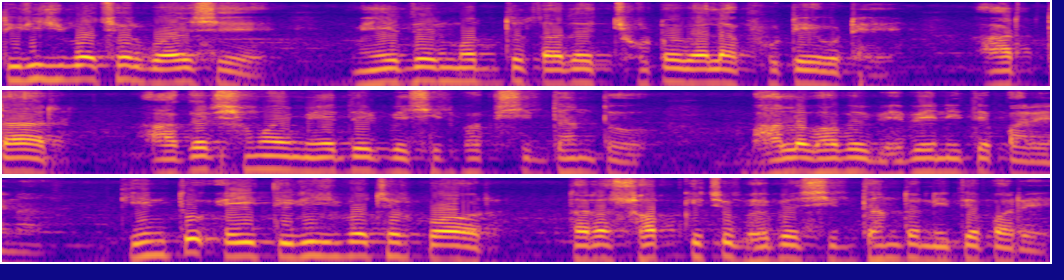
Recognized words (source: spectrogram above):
তিরিশ বছর বয়সে মেয়েদের মধ্যে তাদের ছোটবেলা ফুটে ওঠে আর তার আগের সময় মেয়েদের বেশিরভাগ সিদ্ধান্ত ভালোভাবে ভেবে নিতে পারে না। কিন্তু এই তিরিশ বছর পর তারা সব কিছু ভেবে সিদ্ধান্ত নিতে পারে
